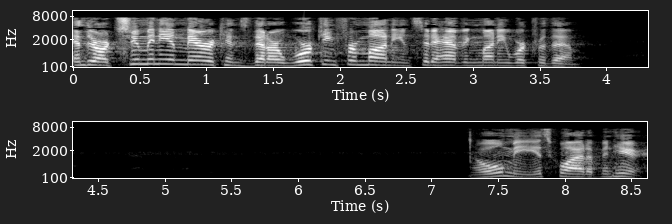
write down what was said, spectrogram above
And there are too many Americans that are working for money instead of having money work for them. Oh me, it's quiet up in here.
